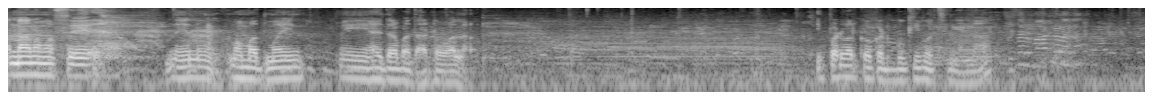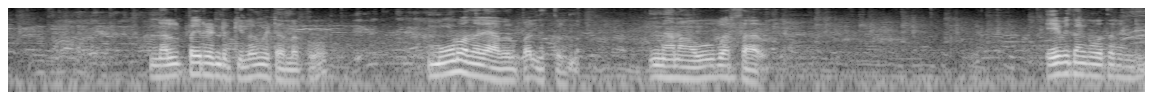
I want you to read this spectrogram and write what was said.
అన్నా నమస్తే. నేను మొహమ్మద్ మొయిన్ మీ హైదరాబాద్ ఆటో వాళ్ళ. ఇప్పటి వరకు ఒకటి బుకింగ్ వచ్చిందన్న. నలభై రెండు కిలోమీటర్లకు మూడు వందల యాభై రూపాయలు ఇస్తుంది మన ఊబర్ సార్. ఏ విధంగా పోతారండి?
